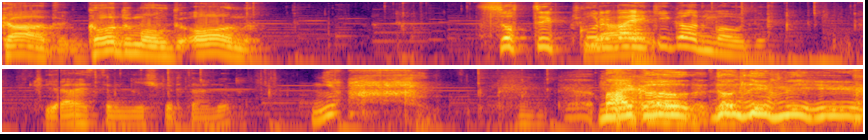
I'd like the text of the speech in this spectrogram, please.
God, God mode on! Co ty kurwa Ja- jaki god mode? Czy ja jestem nieśmiertelny? Nie! Michael, don't leave me here!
